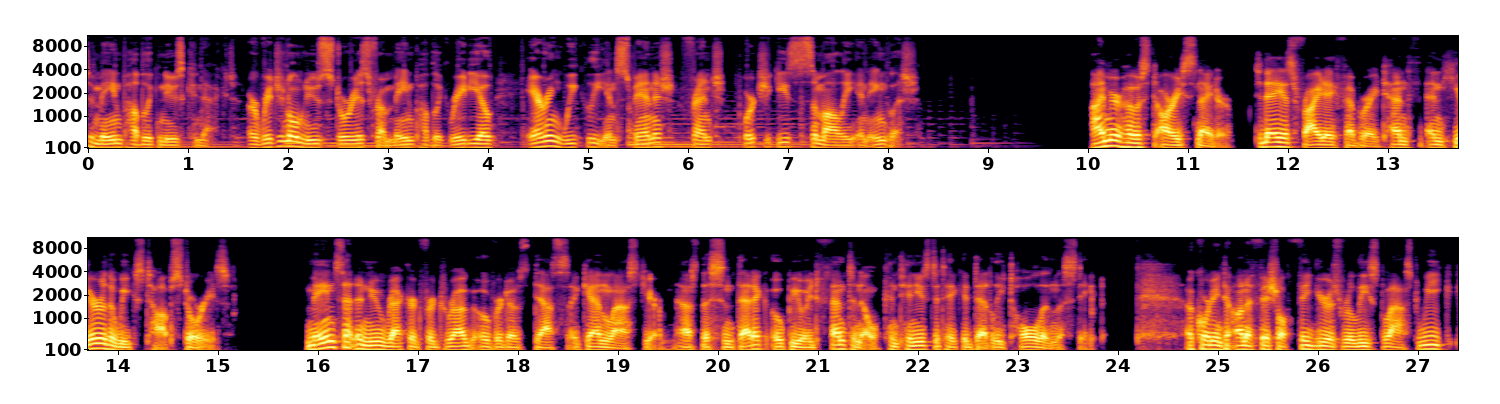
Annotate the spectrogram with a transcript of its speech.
to Maine Public News Connect, original news stories from Maine Public Radio, airing weekly in Spanish, French, Portuguese, Somali, and English. I'm your host, Ari Snyder. Today is Friday, February 10th, and here are the week's top stories. Maine set a new record for drug overdose deaths again last year, as the synthetic opioid fentanyl continues to take a deadly toll in the state. According to unofficial figures released last week,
